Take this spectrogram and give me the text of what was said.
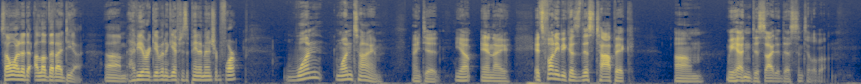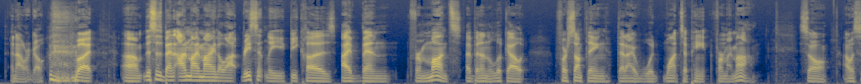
So I wanted to, I love that idea. Um, have you ever given a gift as a painted miniature before? One one time I did. Yep. And I it's funny because this topic um we hadn't decided this until about an hour ago. but um this has been on my mind a lot recently because I've been for months I've been on the lookout for something that I would want to paint for my mom. So I was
